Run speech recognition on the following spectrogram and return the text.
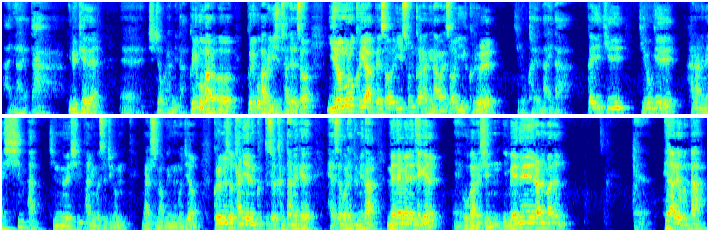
아니하였다 이렇게 지적을 합니다. 그리고 바로 어, 그리고 바로 24절에서 이러므로 그의 앞에서 이 손가락이 나와서 이 글을 기록하였나이다. 그러니까 이 기, 기록이 하나님의 심판, 진노의 심판인 것을 지금 말씀하고 있는 거죠. 그러면서 다니엘은 그 뜻을 간단하게 해석을 해줍니다. 메네메네 대겔 우바르신 이 메네라는 말은 헤아려 본다,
